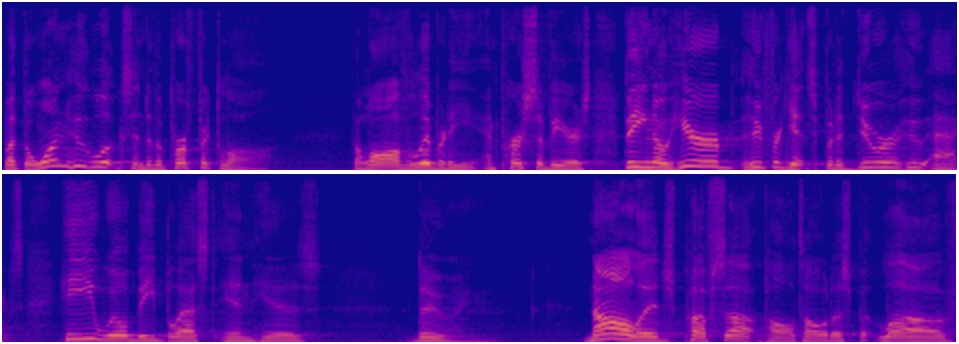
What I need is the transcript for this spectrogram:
But the one who looks into the perfect law, the law of liberty, and perseveres, being no hearer who forgets, but a doer who acts, he will be blessed in his doing. Knowledge puffs up, Paul told us, but love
